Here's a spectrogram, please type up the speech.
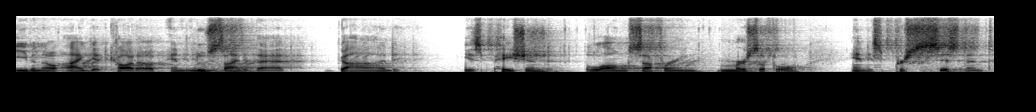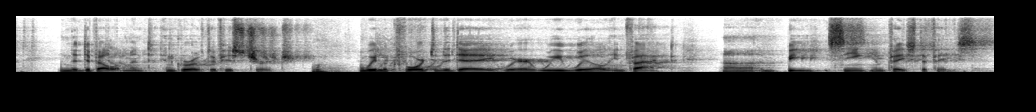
even though I get caught up and lose sight of that, God is patient, long suffering, merciful, and is persistent in the development and growth of his church. And we look forward to the day where we will, in fact, uh, be seeing him face to face.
